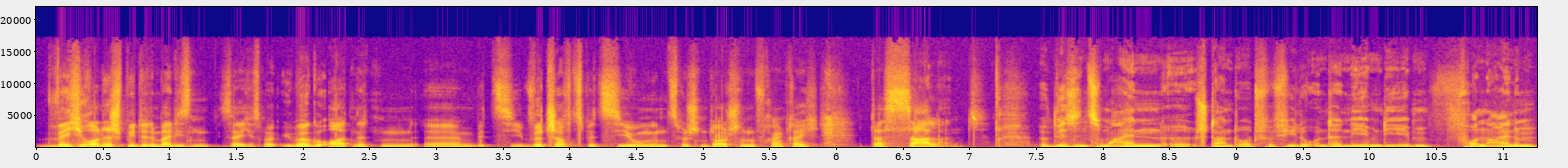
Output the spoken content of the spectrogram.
Welche Rolle spielt denn bei diesen, sage ich jetzt mal, übergeordneten äh, Wirtschaftsbeziehungen zwischen Deutschland und Frankreich das Saarland? Wir sind zum einen äh, Standort für viele Unternehmen, die eben von einem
